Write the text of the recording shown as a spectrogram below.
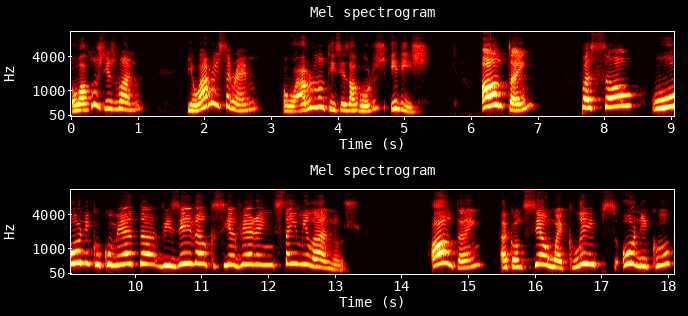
ou alguns dias do ano, eu abro o Instagram ou abro notícias alguns e diz ontem passou o único cometa visível que se ia ver em 100 mil anos. Ontem aconteceu um eclipse único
